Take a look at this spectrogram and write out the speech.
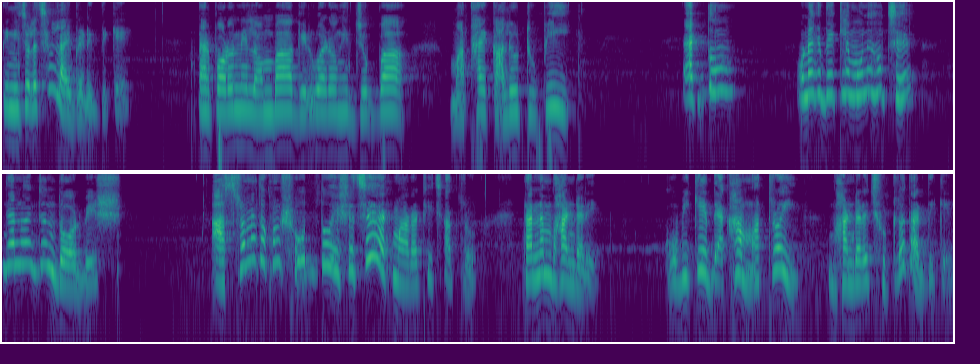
তিনি চলেছেন লাইব্রেরির দিকে। তার পরনে লম্বা গেরুয়া রঙের জোব্বা, মাথায় কালো টুপি। একদম ওনাকে দেখলে মনে হচ্ছে যেন একজন দরবেশ। আশ্রমে তখন সদ্য এসেছে এক মারাঠি ছাত্র। তার নাম ভান্ডারে কবিকে দেখা মাত্রই ভান্ডারে ছুটল তার দিকে।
